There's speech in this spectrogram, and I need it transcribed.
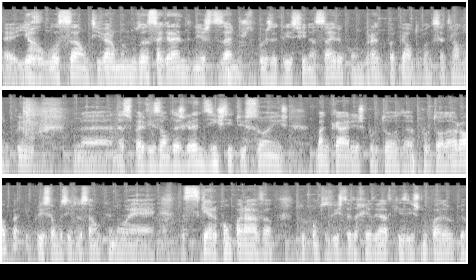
e a regulação tiveram uma mudança grande nestes anos, depois da crise financeira, com um grande papel do Banco Central Europeu na, na, supervisão das grandes instituições bancárias por toda, por toda a Europa, e por isso é uma situação que não é sequer comparável do ponto de vista da realidade que existe no quadro europeu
